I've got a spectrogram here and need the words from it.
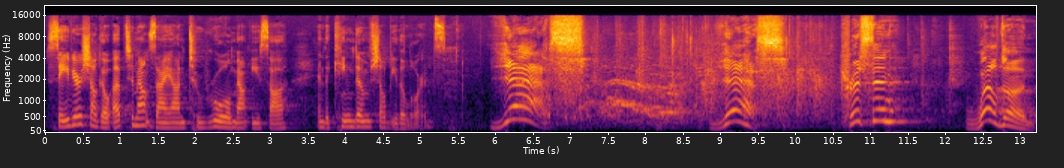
Savior shall go up to Mount Zion to rule Mount Esau, and the kingdom shall be the Lord's. Yes! Yes! Kristen, well done.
